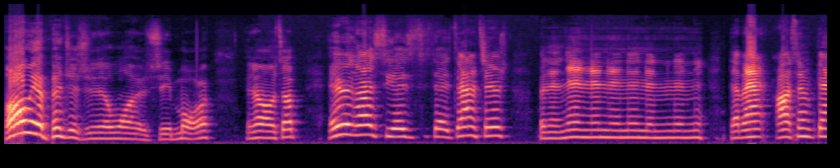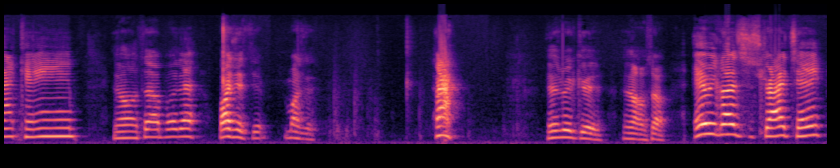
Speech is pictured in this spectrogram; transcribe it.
Follow me on Pinterest if you want to see more. You know what's up. Anyway, guys, see you guys downstairs. The back, awesome back came. You know what's up with that. Watch it. Watch it. Ha! That's really good. And also, anyway, guys, subscribe today.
